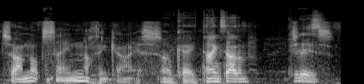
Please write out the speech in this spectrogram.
so I'm not saying nothing, guys. Okay. Thanks, Adam. Cheers. Cheers.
